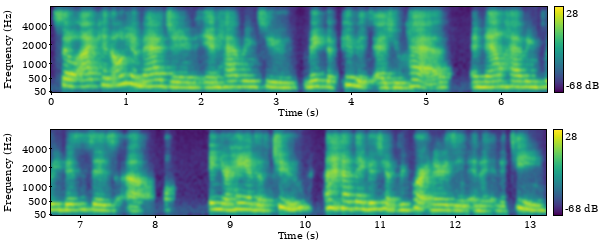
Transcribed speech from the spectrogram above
So i can only imagine in having to make the pivots as you have and now having three businesses uh, in your hands of two i think because you have three partners and, and, a, and a team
